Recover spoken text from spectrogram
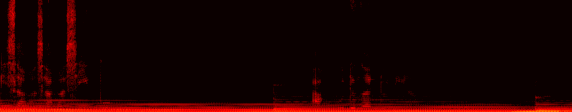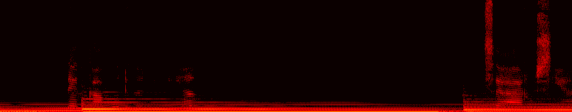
lagi sama-sama sibuk. Aku dengan duniaku, dan kamu dengan duniamu. Seharusnya,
